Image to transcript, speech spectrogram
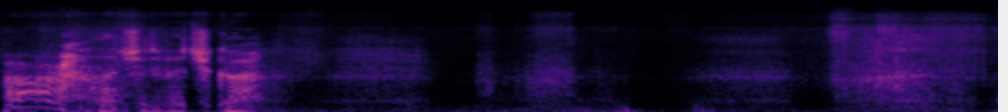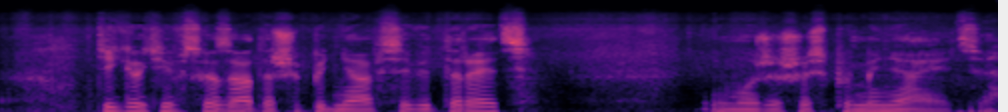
А, на черв'ячка. Тільки хотів сказати, що піднявся вітерець і може щось поміняється.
